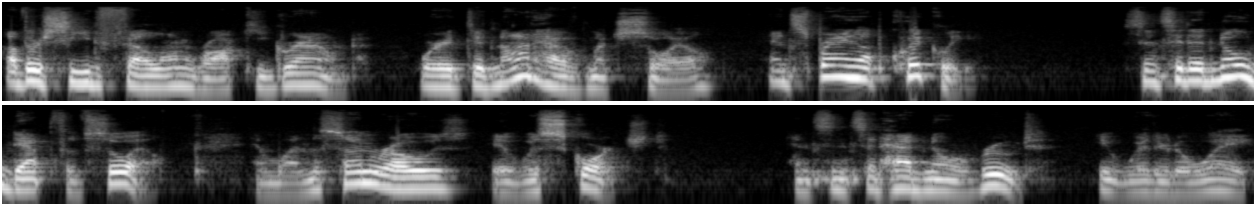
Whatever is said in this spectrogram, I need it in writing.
Other seed fell on rocky ground, where it did not have much soil, and sprang up quickly since it had no depth of soil, and when the sun rose, it was scorched, and since it had no root, it withered away.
